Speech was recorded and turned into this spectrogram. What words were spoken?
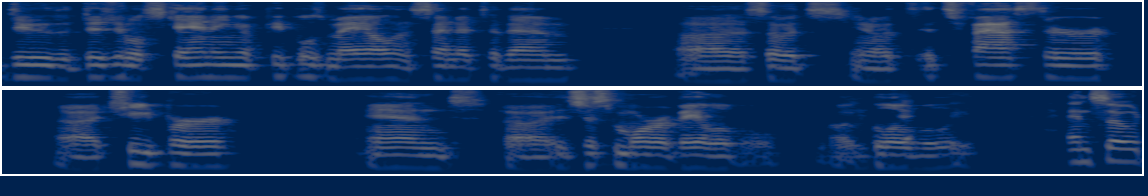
do the digital scanning of people's mail and send it to them. So it's, you know, it's, it's faster, uh, cheaper, and uh, it's just more available globally. And so,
